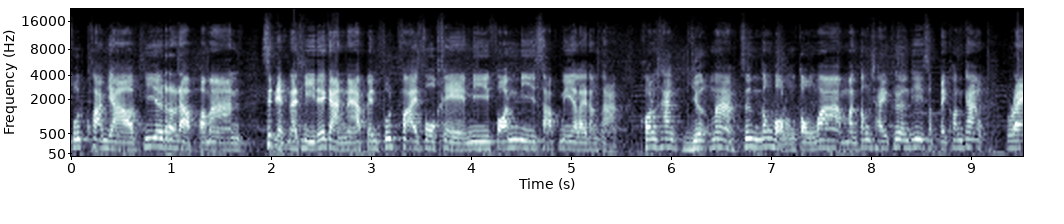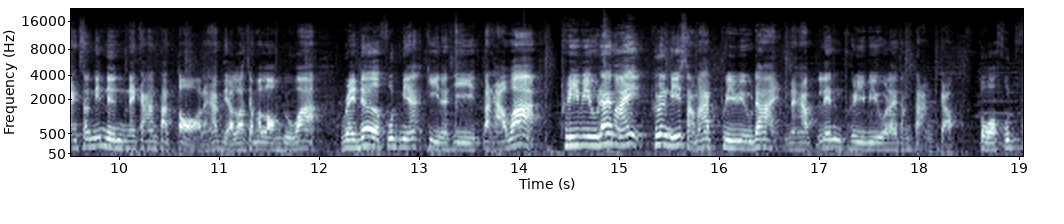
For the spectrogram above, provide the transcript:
ฟุตความยาวที่ระดับประมาณ 11 นาทีด้วยกันนะครับ เป็นฟุตไฟล์ 4K มีฟอนต์ มีซับ มีอะไรต่างๆ ค่อนข้างเยอะมาก ซึ่งต้องบอกตรงๆว่ามันต้องใช้เครื่องที่สเปคค่อนข้างแรงสักนิดนึงในการตัดต่อนะครับ เดี๋ยวเราจะมาลองดูว่า r a d e r ฟุตเนี้ยกี่นาที แต่ถามว่าพรีวิวได้ไหม เครื่องนี้สามารถพรีวิวได้นะครับ เล่นพรีวิวอะไรต่างๆ กับ ตัวฟุตไฟ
